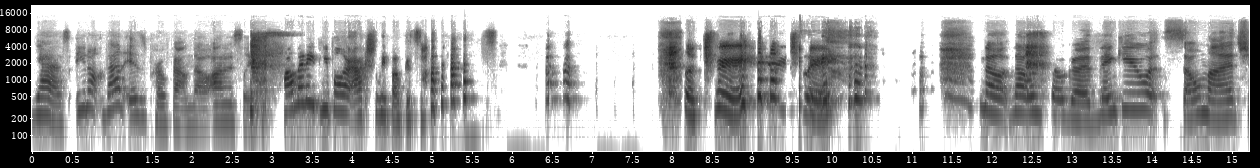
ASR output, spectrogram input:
Yes. You know that is profound though honestly. How many people are actually focused on that? Look true. True no, that was so good. Thank you so much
